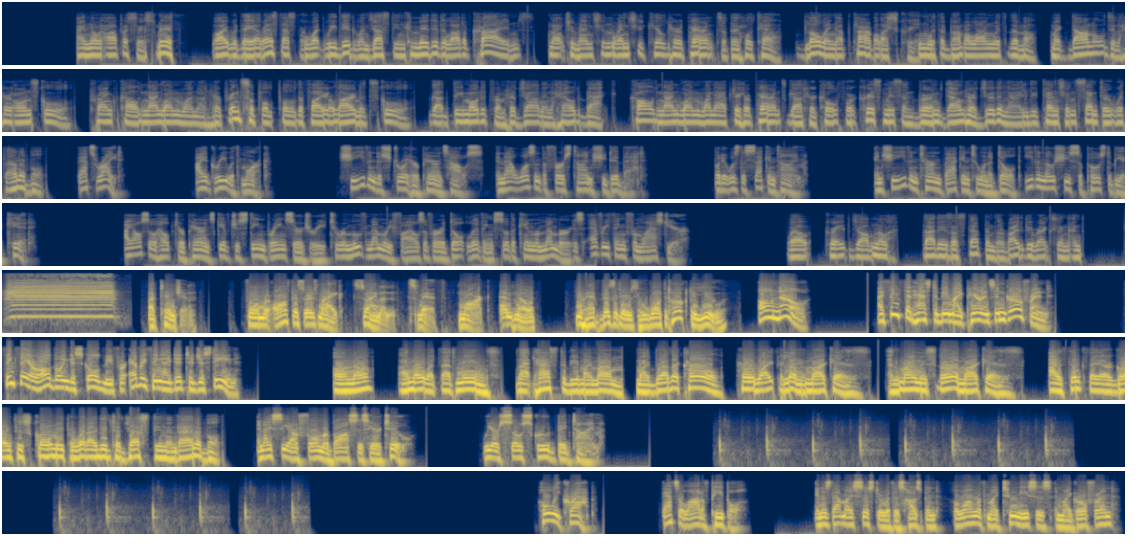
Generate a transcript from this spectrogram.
I know Officer Smith. Why would they arrest us for what we did when Justine committed a lot of crimes, not to mention when she killed her parents at the hotel, blowing up caramel ice cream with a bomb along with them all, McDonald's in her own school, prank called 911 on her principal pulled the fire alarm at school, got demoted from her job and held back, called 911 after her parents got her coal for Christmas and burned down her juvenile detention center with Annabelle. That's right. I agree with Mark. She even destroyed her parents' house, and that wasn't the first time she did that. But it was the second time. And she even turned back into an adult even though she's supposed to be a kid. I also helped her parents give Justine brain surgery to remove memory files of her adult living so the can remember is everything from last year. Well, great job Noah. That is a step in the right direction and Attention. Former officers Mike, Simon, Smith, Mark, and Noah. You have visitors who want to talk to you. Oh no! I think that has to be my parents and girlfriend. Think they are all going to scold me for everything I did to Justine. Oh no, I know what that means. That has to be my mom, my brother Cole, her wife Elena Marquez, and mine is Dora Marquez. I think they are going to scold me for what I did to Justine and Annabelle. And I see our former boss is here too. We are so screwed big time. Holy crap. That's a lot of people. And is that my sister with his husband, along with my two nieces and my girlfriend?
